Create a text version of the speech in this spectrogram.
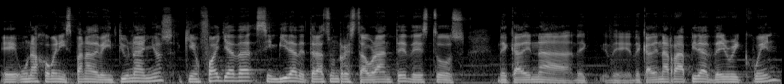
eh, una joven hispana de 21 años, quien fue hallada sin vida detrás de un restaurante de estos de cadena, de, cadena rápida, Dairy Queen.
